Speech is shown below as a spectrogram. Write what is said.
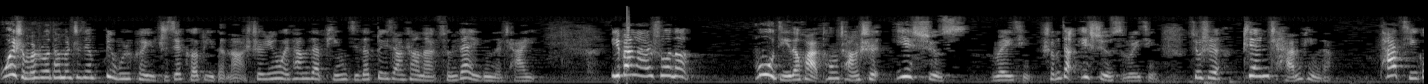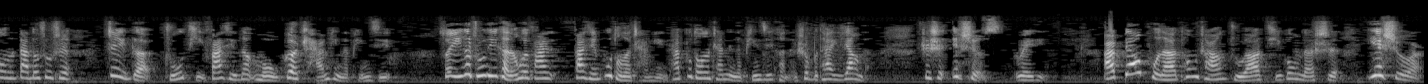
为什么说他们之间并不是可以直接可比的呢？是因为他们在评级的对象上呢存在一定的差异。一般来说呢，目的的话通常是 issues。rating 什么叫 issues rating？就是偏产品的，它提供的大多数是这个主体发行的某个产品的评级，所以一个主体可能会发发行不同的产品，它不同的产品的评级可能是不太一样的，这是 issues rating。而标普呢，通常主要提供的是 issuer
